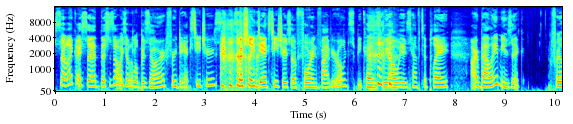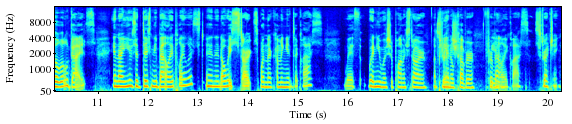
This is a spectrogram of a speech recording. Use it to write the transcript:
So, like I said, this is always a little bizarre for dance teachers, especially dance teachers of four and five year olds, because we always have to play our ballet music for the little guys. And I use a Disney ballet playlist, and it always starts when they're coming into class with "When You Wish Upon a Star," a piano cover for Yeah. ballet class, stretching.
